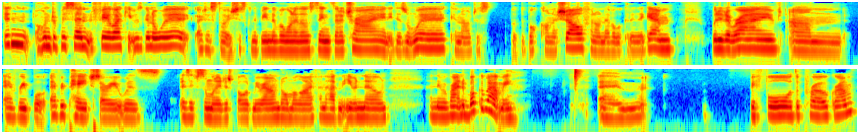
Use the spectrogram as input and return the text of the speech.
Didn't 100% feel like it was going to work. I just thought it's just going to be another one of those things that I try and it doesn't work, and I'll just put the book on a shelf and I'll never look at it again. But it arrived, and every book, every page, sorry, was as if someone had just followed me around all my life and I hadn't even known, and they were writing a book about me. Um, before the program,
